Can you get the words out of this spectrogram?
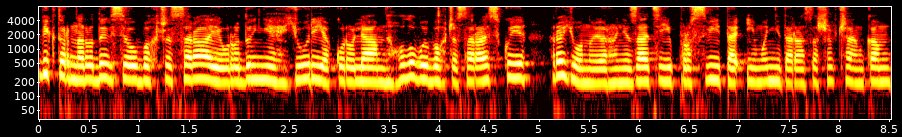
Віктор народився у Бахчисараї у родині Юрія Короля, голови Бахчисарайської районної організації просвіта імені Тараса Шевченка.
